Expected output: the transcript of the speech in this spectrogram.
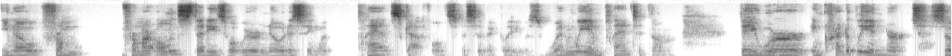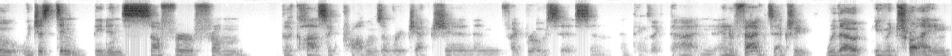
you know, from from our own studies, what we were noticing with plant scaffolds specifically was when we implanted them, they were incredibly inert. So we just didn't, they didn't suffer from the classic problems of rejection and fibrosis and, and things like that. And, and in fact, actually, without even trying,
